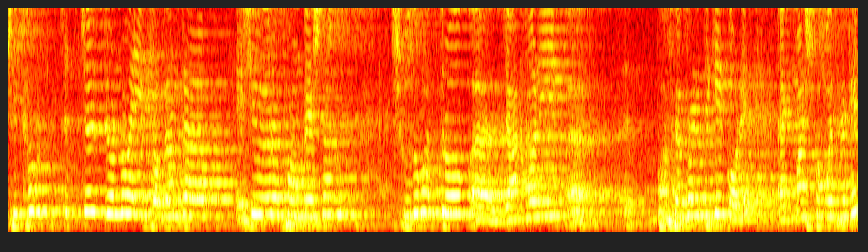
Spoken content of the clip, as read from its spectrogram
শিক্ষকদের জন্য এই প্রোগ্রামটা এশিয়া ইউরো ফাউন্ডেশন শুধুমাত্র জানুয়ারি বা ফেব্রুয়ারি দিকেই করে, এক মাস সময় থাকে।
